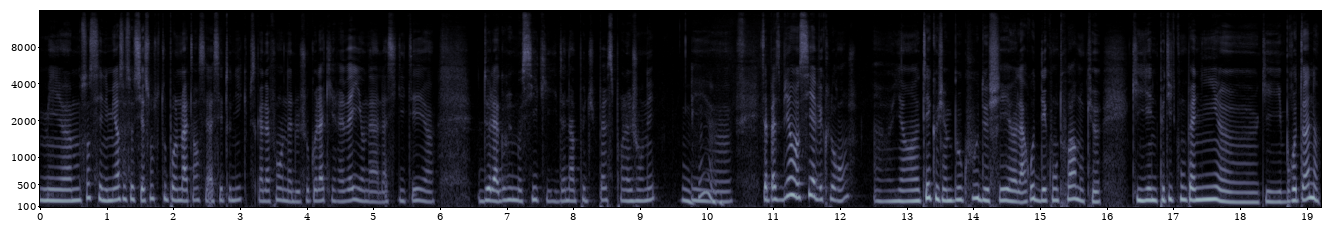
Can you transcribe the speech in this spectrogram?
Mais euh, à mon sens, c'est les meilleures associations, surtout pour le matin, c'est assez tonique, parce qu'à la fois, on a le chocolat qui réveille, et on a l'acidité euh, de l'agrume aussi qui donne un peu du peps pour la journée. Et mhm. ça passe bien aussi avec l'orange. Il y a un thé que j'aime beaucoup de chez La Route des Comptoirs, donc, qui est une petite compagnie qui est bretonne.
